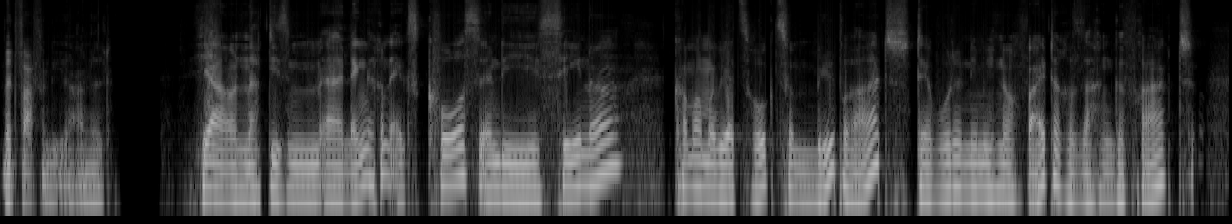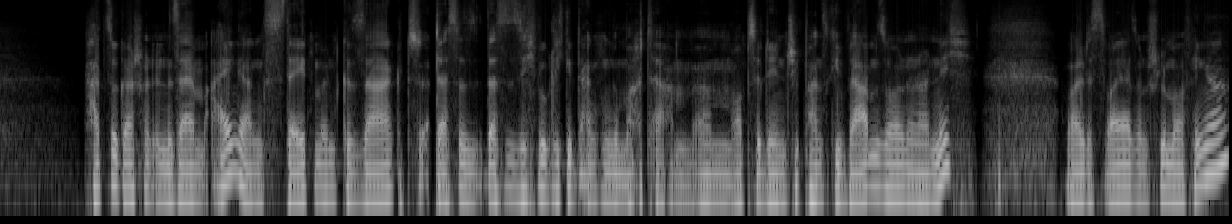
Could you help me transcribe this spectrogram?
mit Waffen gehandelt. Ja, und nach diesem äh, längeren Exkurs in die Szene kommen wir mal wieder zurück zum Milbrat. Der wurde nämlich noch weitere Sachen gefragt. Hat sogar schon in seinem Eingangsstatement gesagt, dass sie, dass sie sich wirklich Gedanken gemacht haben, ähm, ob sie den Schipanski werben sollen oder nicht. Weil das war ja so ein schlimmer Finger.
